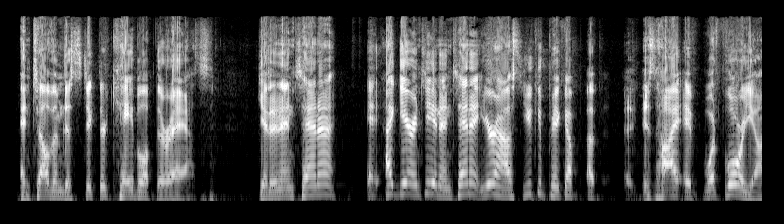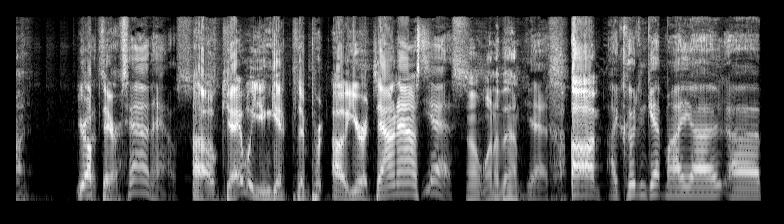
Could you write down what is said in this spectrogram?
and tell them to stick their cable up their ass. Get an antenna. I- guarantee an antenna at your house you can pick up uh, as high. If, what floor are you on? You're up It's a there. townhouse. Okay, well you can get. The, oh, you're a townhouse. Yes. Oh, one of them. yes. Um, I couldn't get my uh, uh,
